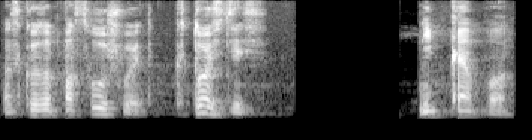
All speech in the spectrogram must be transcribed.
нас кто-то послушивает. Кто здесь? Никого.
